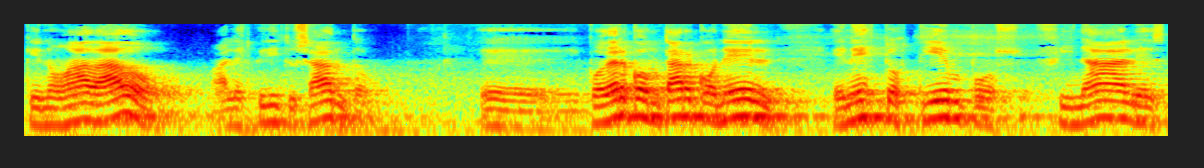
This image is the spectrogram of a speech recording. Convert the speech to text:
que nos ha dado al Espíritu Santo. Eh, poder contar con Él en estos tiempos finales,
